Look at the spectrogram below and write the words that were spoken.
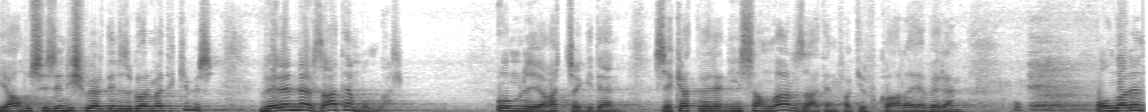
Yahu sizin hiç verdiğinizi görmedik ki biz. Verenler zaten bunlar. Umre'ye, hacca giden, zekat veren insanlar zaten fakir fukaraya veren. Onların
